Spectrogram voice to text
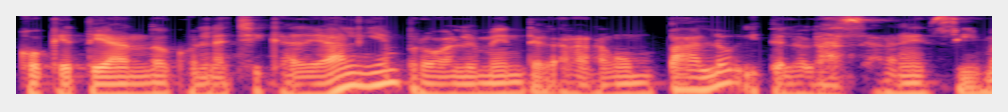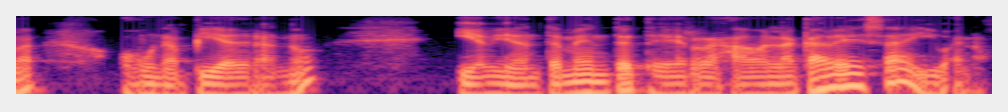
coqueteando con la chica de alguien, probablemente agarraran un palo y te lo lanzaran encima o una piedra, ¿no? Y evidentemente te rajaban la cabeza y bueno,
